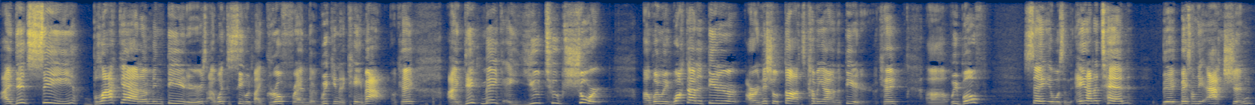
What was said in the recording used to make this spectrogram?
I did see Black Adam in theaters. I went to see with my girlfriend the weekend it came out, okay? I did make a YouTube short uh, when we walked out of the theater, our initial thoughts coming out of the theater, okay? Uh, we both say it was an 8 out of 10 based on the action,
